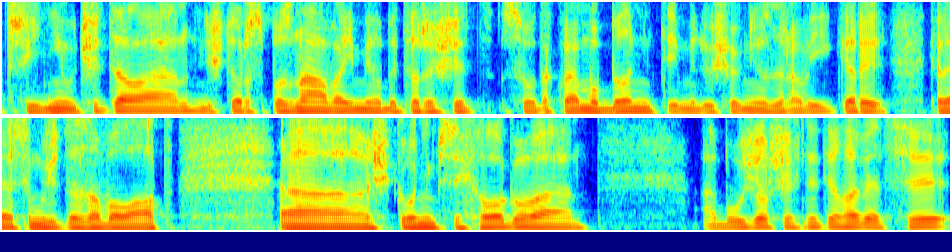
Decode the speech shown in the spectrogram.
třídní učitelé, když to rozpoznávají, měl by to řešit, jsou takové mobilní týmy duševního zdraví, které, které si můžete zavolat, uh, školní psychologové, a bohužel všechny tyhle věci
